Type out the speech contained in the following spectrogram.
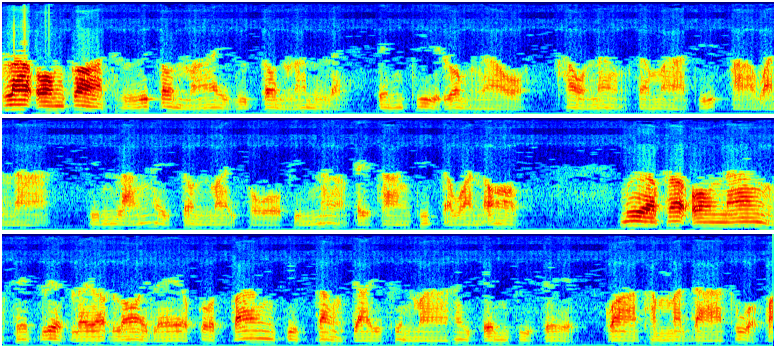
พระองค์ก็ถือต้นไม้หรือต้นนั่นแหละ เป็นที่ร่มเงา เข้านั่งสมาธิภาวนาผินหลังให้ต้นไม้โพผินหน้าไปทางทิศตะวันออก เมื่อพระองค์นั่งเสร็จเรียบแล้วร้อยแล้วก็ตั้งจิตตั้งใจขึ้นมาให้เป็นพิเศษกว่าธรรมดาทั่วไป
